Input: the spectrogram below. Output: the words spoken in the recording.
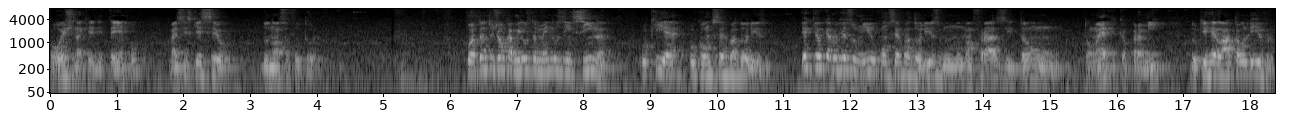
hoje naquele tempo, mas se esqueceu do nosso futuro. Portanto, João Camilo também nos ensina o que é o conservadorismo. E aqui eu quero resumir o conservadorismo numa frase tão, tão épica para mim do que relata o livro,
